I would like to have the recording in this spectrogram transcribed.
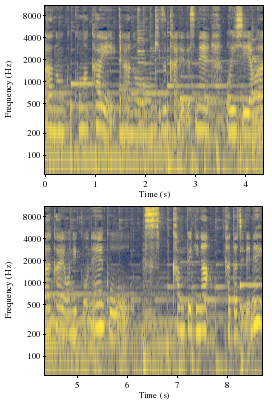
あの細かいあの気遣いでですね美味しい柔らかいお肉をねこう完璧な形でね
